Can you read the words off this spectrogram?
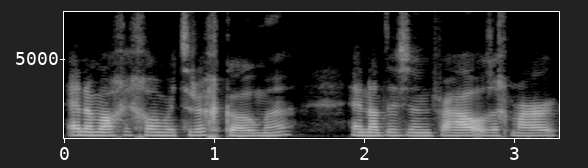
En dan mag je gewoon weer terugkomen. En dat is een verhaal, zeg maar,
